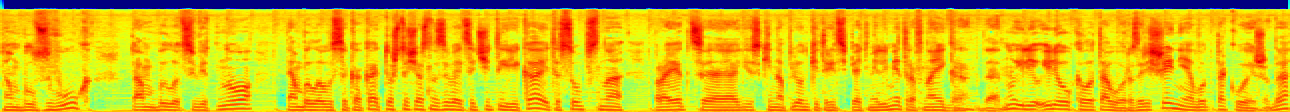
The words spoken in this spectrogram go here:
там был звук, там было цветно, там было высококачественное. То, что сейчас называется 4К, это, собственно, проекция с кинопленки 35 миллиметров на экран, да. Ну, или, или около того. Разрешение вот такое же, да.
